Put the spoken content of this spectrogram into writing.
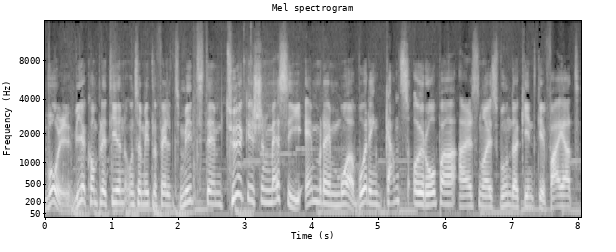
wohl. Wir komplettieren unser Mittelfeld mit dem türkischen Messi. Emre Mor wurde in ganz Europa als neues Wunderkind gefeiert,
